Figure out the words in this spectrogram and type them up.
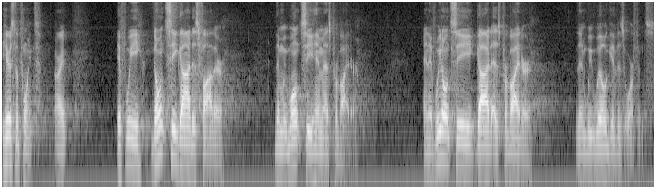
here's the point, all right? If we don't see God as Father, then we won't see Him as provider. And if we don't see God as provider, then we will give as orphans.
